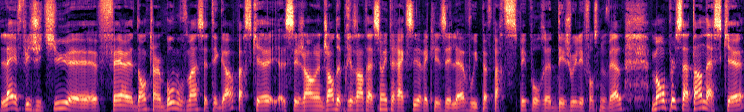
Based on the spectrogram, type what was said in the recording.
la FPJQ euh, fait donc un beau mouvement à cet égard parce que c'est genre une genre de présentation interactive avec les élèves où ils peuvent participer pour euh, déjouer les fausses nouvelles. Mais on peut s'attendre à ce que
